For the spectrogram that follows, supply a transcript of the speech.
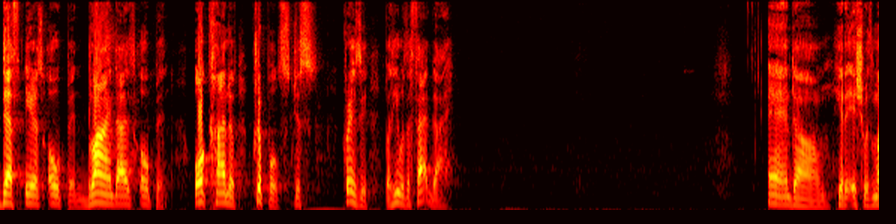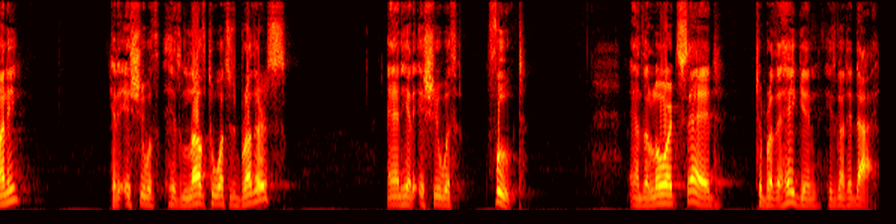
deaf ears open, blind eyes open, all kind of cripples, just crazy. But he was a fat guy. And um, he had an issue with money. He had an issue with his love towards his brothers. And he had an issue with food. And the Lord said to Brother Hagin, he's going to die.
